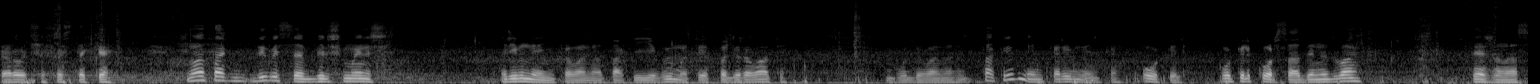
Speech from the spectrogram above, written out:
Коротше, щось таке. Ну а так дивишся, більш-менш рівненька вона. Так, її вимити, полірувати. Буде вона. Так, рівненька, рівненька. Opel. Opel Corsa 1.2. Теж у нас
